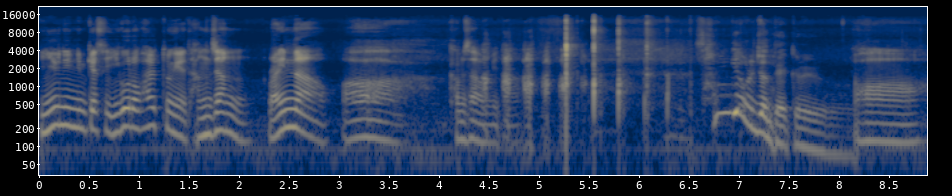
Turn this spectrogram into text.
이윤희님께서 이거로 활동해. 당장, right now. 아, 감사합니다. 3개월 전 댓글 아,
